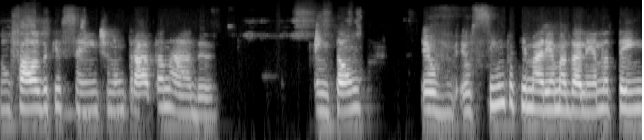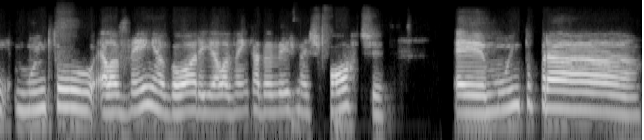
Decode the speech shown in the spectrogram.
não fala do que sente, não trata nada. Então, eu, eu sinto que Maria Madalena tem muito, ela vem agora e ela vem cada vez mais forte, é, muito para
